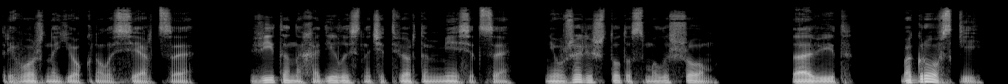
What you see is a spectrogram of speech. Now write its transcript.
тревожно ёкнуло сердце. Вита находилась на четвертом месяце. Неужели что-то с малышом? «Давид!» «Багровский,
